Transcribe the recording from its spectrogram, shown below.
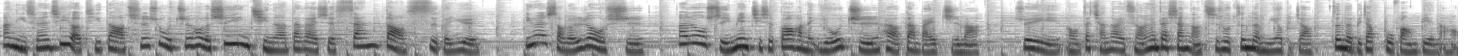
那你晨曦有提到吃素之后的适应期呢，大概是三到四个月。因为少了肉食，那肉食里面其实包含了油脂还有蛋白质嘛，所以哦，再强调一次哦，因为在香港吃素真的没有比较，真的比较不方便的哈，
